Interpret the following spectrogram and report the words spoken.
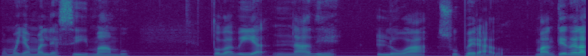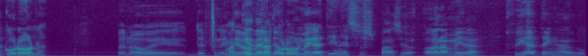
vamos a llamarle así, mambo, todavía nadie lo ha superado. Mantiene la corona. Bueno, eh, definitivamente la corona. Omega tiene su espacio. Ahora mira, fíjate en algo.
